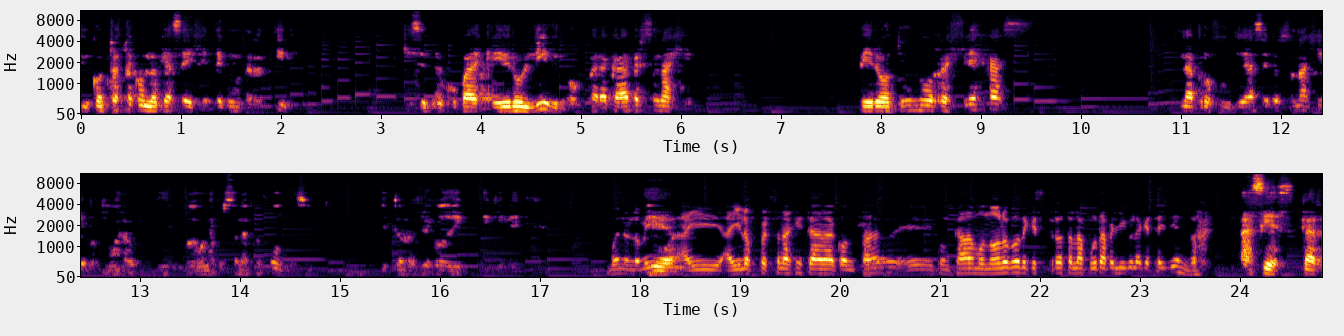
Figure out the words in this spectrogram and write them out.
el, contraste con lo que hace gente como Tarantino se preocupa de escribir un libro para cada personaje, pero tú no reflejas la profundidad de ese personaje, porque bueno, es una persona profunda, esto es reflejo de, es. Bueno, lo mismo, ahí, ahí los personajes te van a contar eh, con cada monólogo de qué se trata la puta película que estáis viendo. Así es, claro,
